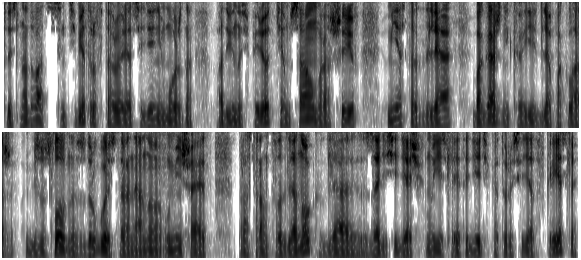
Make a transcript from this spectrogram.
То есть на 20 сантиметров второй ряд сидений можно подвинуть вперед, тем самым расширив место для багажника и для поклажи. Безусловно, с другой стороны, оно уменьшает пространство для ног, для сзади сидящих. Но если это дети, которые сидят в кресле,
